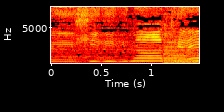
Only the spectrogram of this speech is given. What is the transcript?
り開け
